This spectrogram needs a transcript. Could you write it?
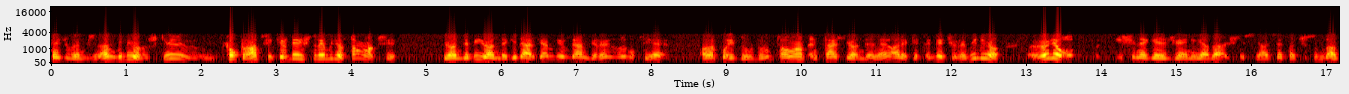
tecrübemizden biliyoruz ki çok rahat fikir değiştirebilir. Tam aksi yönde bir yönde giderken birdenbire zınk diye arabayı durdurup tamamen ters yönde de harekete geçirebiliyor. Öyle o işine geleceğini ya da işte siyaset açısından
